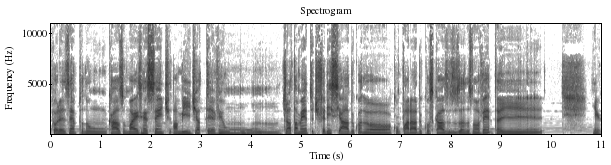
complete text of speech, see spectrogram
por exemplo, num caso mais recente, a mídia teve um tratamento diferenciado quando comparado com os casos dos anos 90 e, e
